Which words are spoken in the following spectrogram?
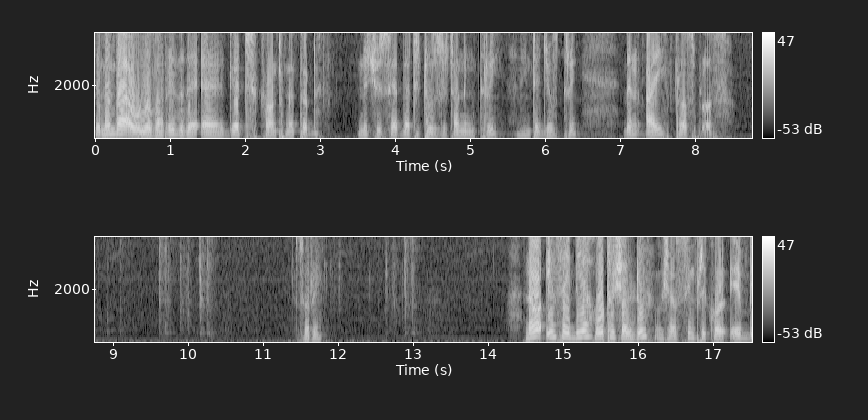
Remember we override the uh, get count method in which we said that it was returning 3 an integer of 3 then i plus plus. Sorry. Now inside here what we shall do we shall simply call ab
